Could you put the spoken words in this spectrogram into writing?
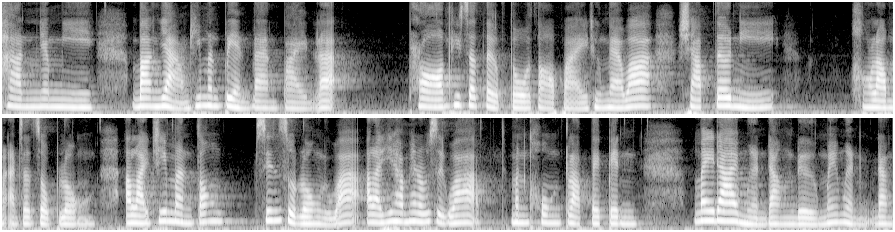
พันธุ์ยังมีบางอย่างที่มันเปลี่ยนแปลงไปและพร้อมที่จะเติบโตต่อไป ถึงแม้ว่าชัปเตอร์นี้ของเรามันอาจจะจบลง อะไรที่มันต้องสิ้นสุดลงหรือว่าอะไรที่ทำให้เรารู้สึกว่ามันคงกลับไปเป็น ไม่ได้เหมือนดังเดิม ไม่เหมือนดัง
